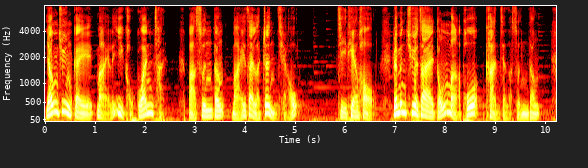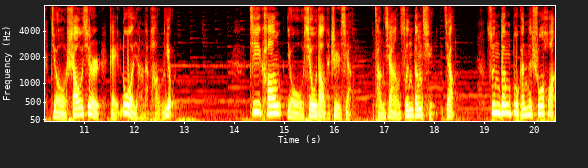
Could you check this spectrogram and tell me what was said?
杨俊给买了一口棺材，把孙登埋在了镇桥。几天后，人们却在董马坡看见了孙登，就捎信儿给洛阳的朋友。嵇康有修道的志向，曾向孙登请教，孙登不跟他说话，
